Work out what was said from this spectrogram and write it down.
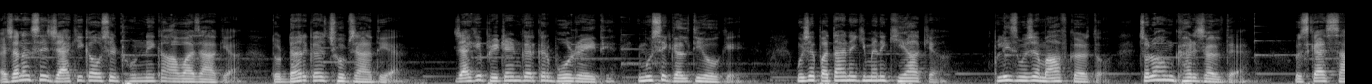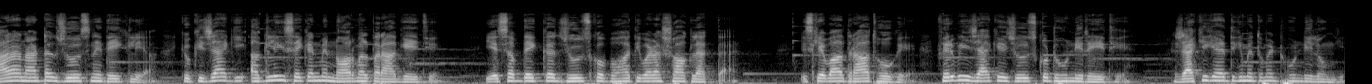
अचानक से जैकी का उसे ढूँढने का आवाज़ आ गया। तो डर कर छुप जाती है। जैकी प्रिटेंड कर कर बोल रही थी कि मुझसे गलती हो गई। मुझे पता नहीं कि मैंने किया क्या। प्लीज़ मुझे माफ़ कर दो। चलो हम घर चलते हैं। उसका सारा नाटक जूल्स ने देख लिया, क्योंकि जैकी अगली सेकंड में नॉर्मल पर आ गई थी। ये सब देखकर जूल्स को बहुत ही बड़ा शौक लगता है। इसके बाद रात हो गई। फिर भी जैकी जूल्स को ढूंढ ही रही थी। जैकी कहती कि मैं तुम्हें ढूंढ ही लूँगी।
